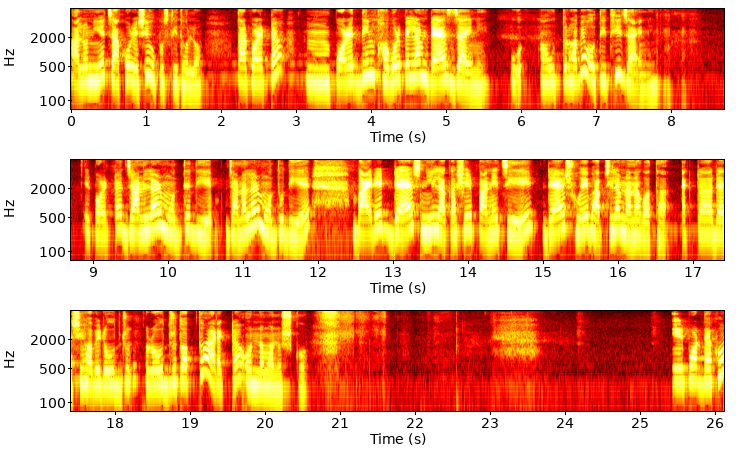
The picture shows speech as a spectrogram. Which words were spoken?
আলো নিয়ে চাকর এসে উপস্থিত হলো। তারপরেরটা পরের দিন খবর পেলাম ড্যাশ যায়নি। উত্তর হবে অতিথি যায়নি। এরপরেরটা জানলার মধ্যে দিয়ে, জানালার মধ্য দিয়ে বাইরের ড্যাশ নীল আকাশের পানে চেয়ে ড্যাশ হয়ে ভাবছিলাম নানা কথা। একটা ড্যাশে হবে রৌদ্র, রৌদ্রতপ্ত আর একটা অন্যমনস্ক। এরপর দেখো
